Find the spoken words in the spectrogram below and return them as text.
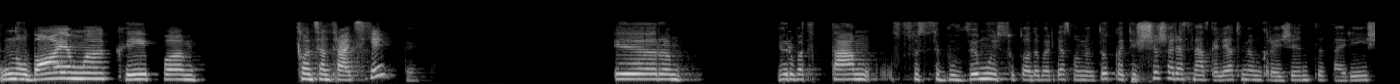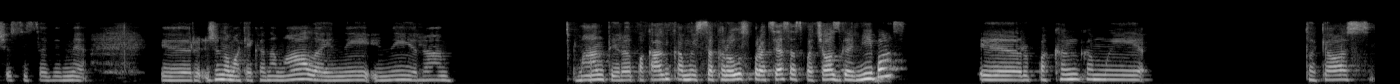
naudojama kaip um, koncentracijai. Taip. Ir, ir vat, tam susibuvimui su tuo dabarties momentu, kad iš išorės mes galėtumėm gražinti tą ryšį su savimi. Ir žinoma, kiekviena mala, jinai, jinai yra, man tai yra pakankamai sakralus procesas pačios gamybos ir pakankamai tokios,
